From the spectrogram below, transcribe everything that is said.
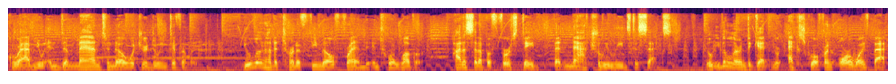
grab you and demand to know what you're doing differently. You'll learn how to turn a female friend into a lover, how to set up a first date that naturally leads to sex You'll even learn to get your ex girlfriend or wife back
